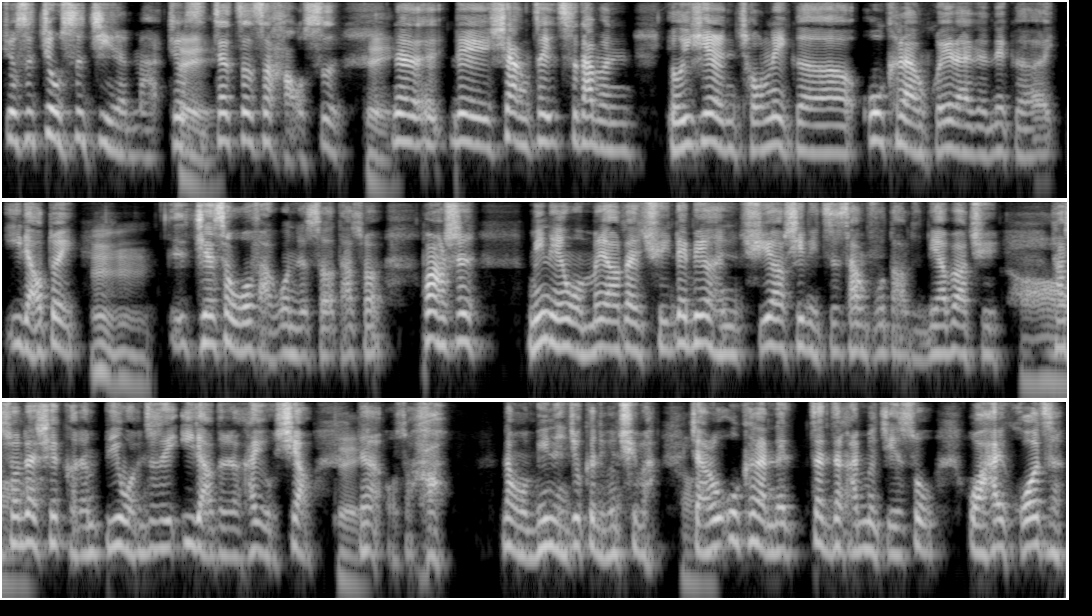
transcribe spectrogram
就是救世济人嘛，就是这这是好事。对，那那像这一次他们。有一些人从那个乌克兰回来的那个医疗队，嗯嗯，接受我访问的时候，他说：“黄老师，明年我们要再去那边，很需要心理智商辅导的，你要不要去？”他说：“那些可能比我们这些医疗的人还有效。”对，我说好。那我明年就跟你们去吧。假如乌克兰的战争还没有结束，我还活着，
